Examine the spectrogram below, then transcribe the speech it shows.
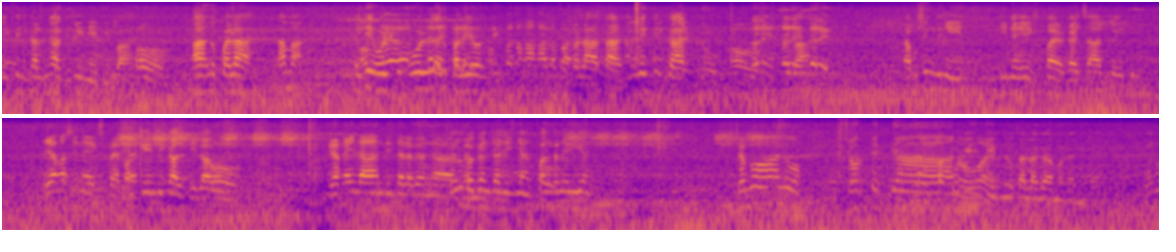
Electrical nga, green eh, di ba? Oo. Ah, ano pala? Tama. Eh di, all, all ano pala yun? Hindi pa nakakalabas. Kalahatan. Ang electrical, blue. Oo. Dali, dali, Diba? dali. Tapos yung green, hindi na-expire kahit saan pwede. Kaya kasi na-expire Pang yan. chemical, dilaw. Oo. Kaya kailangan din talaga na... Pero maganda rin yan. Pandray yan. Tsaka ano, sorted ka, ano, Pag eh. blue talaga maganda. Pero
